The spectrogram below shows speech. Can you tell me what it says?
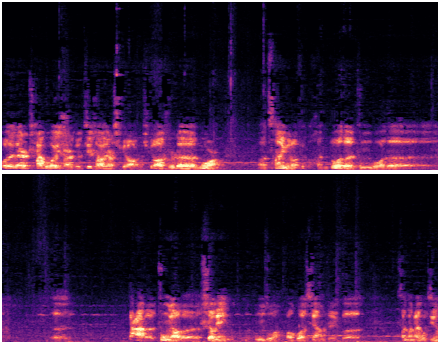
我得在这插播一下，就介绍一下徐老师。徐老师的墨，呃，参与了很多的中国的呃大的重要的社交电影的工作，包括像这个《三港白骨精》，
